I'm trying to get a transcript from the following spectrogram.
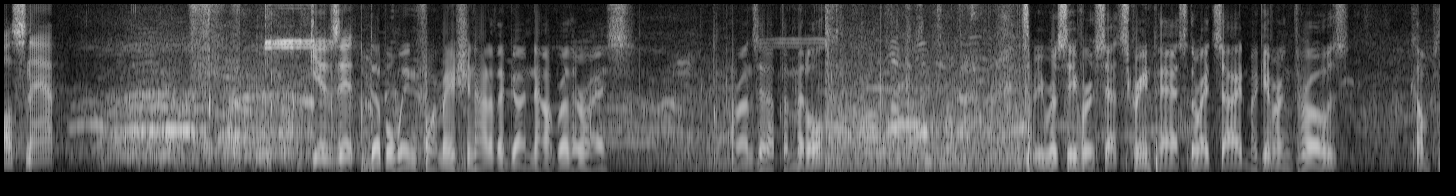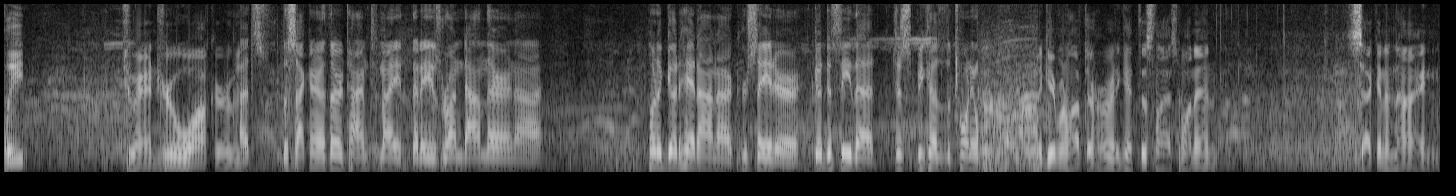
Ball snap. Gives it. Double wing formation out of the gun now, Brother Rice. Runs it up the middle. Three receiver set screen pass to the right side. McGivern throws. Complete to Andrew Walker. That's the second or third time tonight that he's run down there and uh, put a good hit on a Crusader. Good to see that just because the 21. McGivern will have to hurry to get this last one in. Second and nine.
